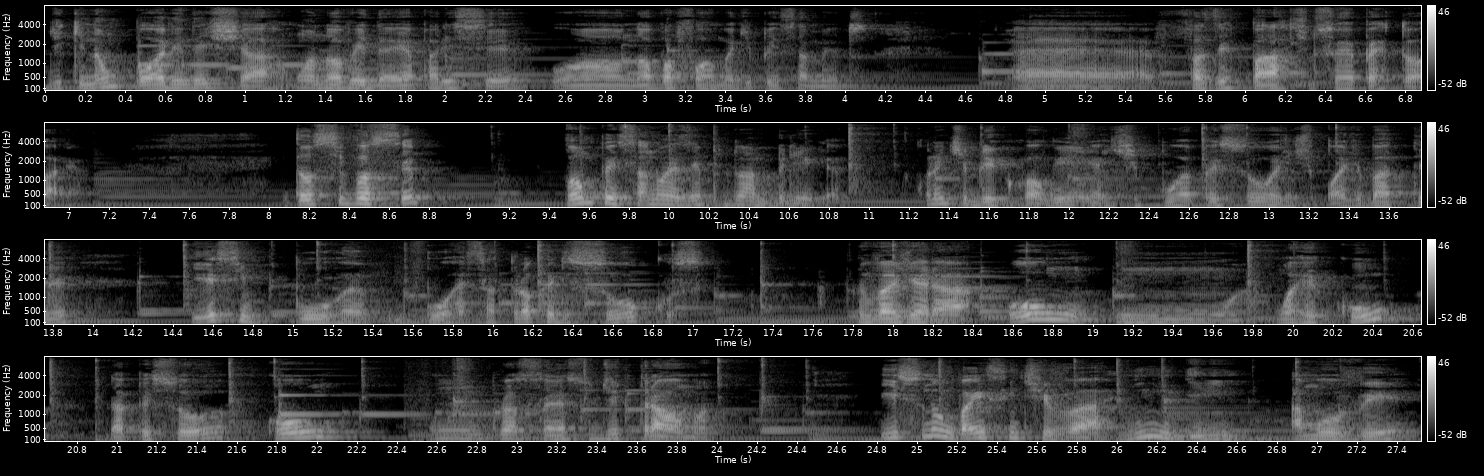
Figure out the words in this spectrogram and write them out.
de que não podem deixar uma nova ideia aparecer, uma nova forma de pensamento é, fazer parte do seu repertório. Então, se você. Vamos pensar no exemplo de uma briga. Quando a gente briga com alguém, a gente empurra a pessoa, a gente pode bater, e esse empurra, empurra, essa troca de socos vai gerar ou um, um, recuo da pessoa ou um processo de trauma. Isso não vai incentivar ninguém a mover,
